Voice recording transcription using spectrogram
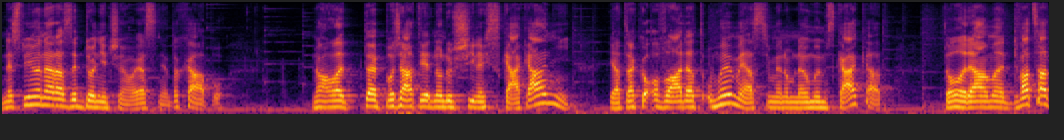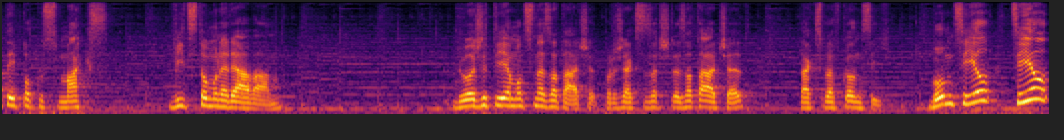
Nesmíme narazit do ničeho, jasně, to chápu. No ale to je pořád jednodušší než skákání. Já to jako ovládat umím, já s tím jenom neumím skákat. Tohle dáme 20. pokus max. Víc tomu nedávám. Důležitý je moc nezatáčet, protože jak se začne zatáčet, tak jsme v koncích. Bum, cíl, cíl!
